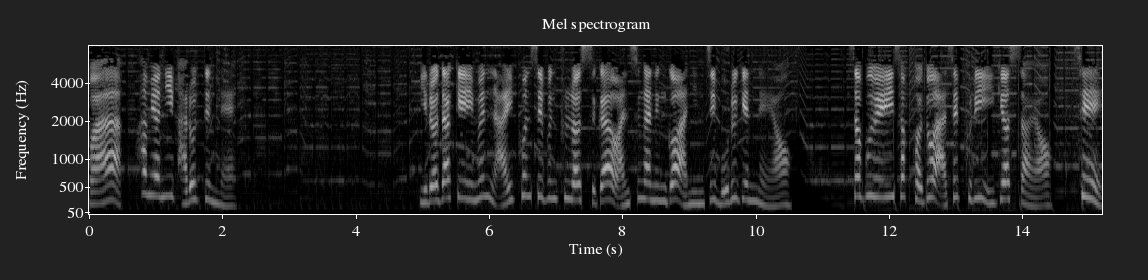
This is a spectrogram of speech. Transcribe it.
와, 화면이 바로 뜬네. 이러다 게임은 아이폰 7 플러스가 완승하는 거 아닌지 모르겠네요. 서브웨이 서퍼도 아세풀이 이겼어요. 셋,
